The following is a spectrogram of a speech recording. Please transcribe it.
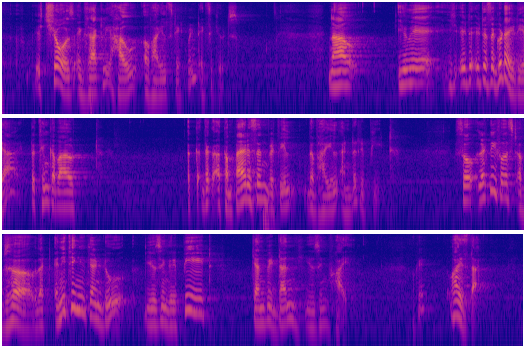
it shows exactly how a while statement executes. Now you may it, it is a good idea to think about a, a comparison between the while and the repeat. So, let me first observe that anything you can do using repeat can be done using while. Okay. Why is that?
